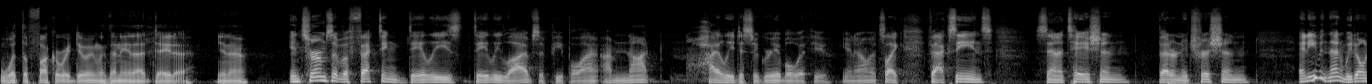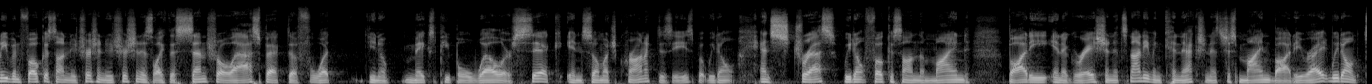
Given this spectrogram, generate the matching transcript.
what the fuck are we doing with any of that data, you know? In terms of affecting dailies daily lives of people, I, I'm not highly disagreeable with you. You know, it's like vaccines, sanitation, better nutrition, and even then, we don't even focus on nutrition. Nutrition is like the central aspect of what you know makes people well or sick in so much chronic disease but we don't and stress we don't focus on the mind body integration. It's not even connection it's just mind body right? We don't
